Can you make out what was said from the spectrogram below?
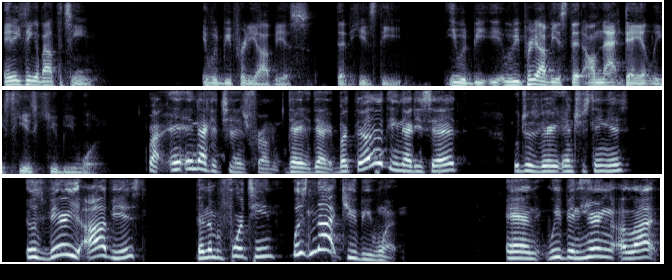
anything about the team, it would be pretty obvious that he's the he would be it would be pretty obvious that on that day at least he is QB one. Right, and, and, that could change from day to day. But the other thing that he said, which was very interesting, is it was very obvious that number fourteen was not QB one, and we've been hearing a lot,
